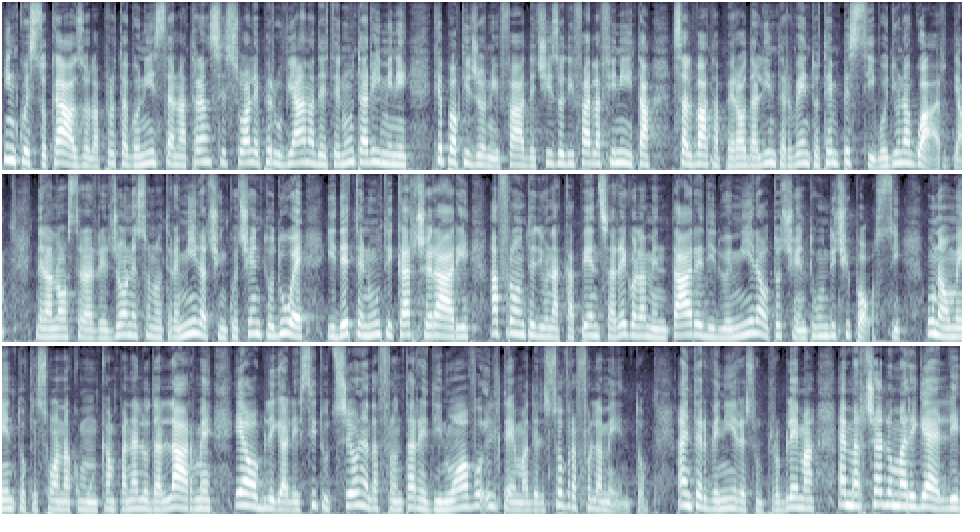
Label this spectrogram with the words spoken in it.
In questo caso la protagonista è una transessuale peruviana detenuta a Rimini che pochi giorni fa ha deciso di farla finita, salvata però dall'intervento tempestivo di una guardia. Nella nostra regione sono 3.502 i detenuti carcerari a fronte di una capienza regolamentare parlamentare di 2.811 posti, un aumento che suona come un campanello d'allarme e obbliga le istituzioni ad affrontare di nuovo il tema del sovraffollamento. A intervenire sul problema è Marcello Marighelli,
